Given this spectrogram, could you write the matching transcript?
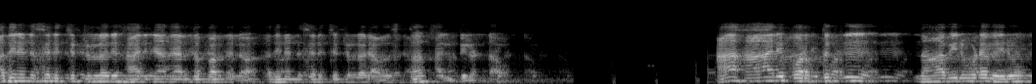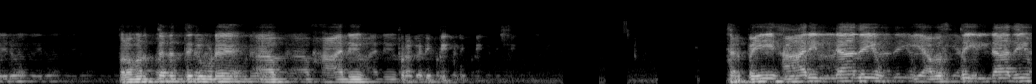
അതിനനുസരിച്ചിട്ടുള്ള ഒരു ഹാൽ ഞാൻ നേരത്തെ പറഞ്ഞല്ലോ. അതിനനുസരിച്ചിട്ടുള്ള ഒരു അവസ്ഥ കൽപ്പിലുണ്ടാവും. ആ ഹാൽ പുറത്തേക്ക് നാവിലൂടെ വരും. പ്രവർത്തനത്തിലൂടെ ആ ഹാൽ പ്രകടിപ്പിക്കും. ചിലപ്പോ ഈ ഹാലില്ലാതെയും ഈ അവസ്ഥയില്ലാതെയും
